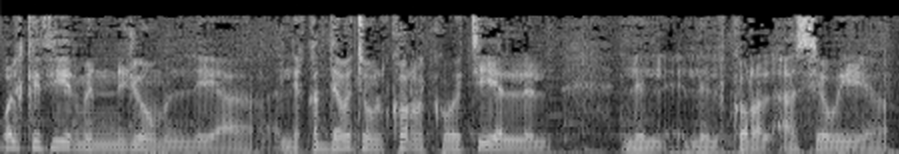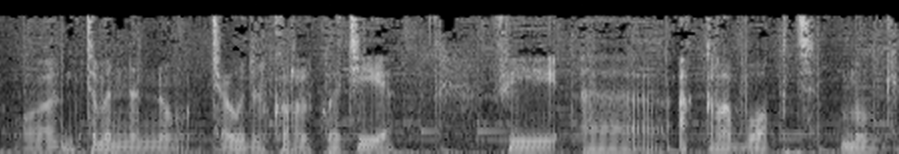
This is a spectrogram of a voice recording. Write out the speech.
والكثير من النجوم اللي اللي قدمتهم الكرة الكويتية لل للكرة الآسيوية. ونتمنى أنه تعود الكرة الكويتية في آه، أقرب وقت ممكن.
